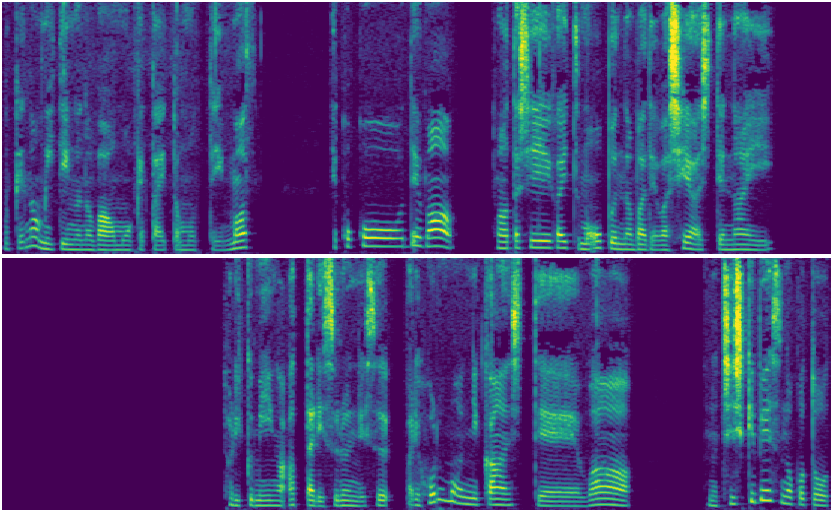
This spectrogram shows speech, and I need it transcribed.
向けのミーティングの場を設けたいと思っています。でここでは私がいつもオープンな場ではシェアしてない取り組みがあったりするんです。やっぱりホルモンに関しては知識ベースのことをお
